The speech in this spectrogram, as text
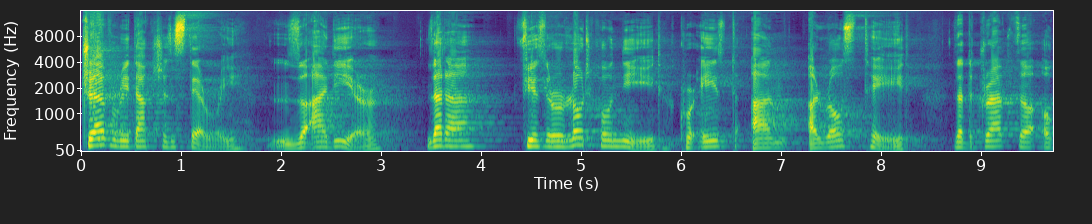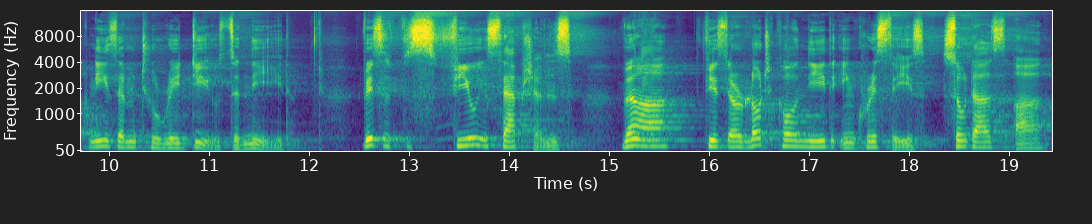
drive reduction theory, the idea that a physiological need creates an aroused state that drives the organism to reduce the need. With few exceptions, when a physiological need increases, so does a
